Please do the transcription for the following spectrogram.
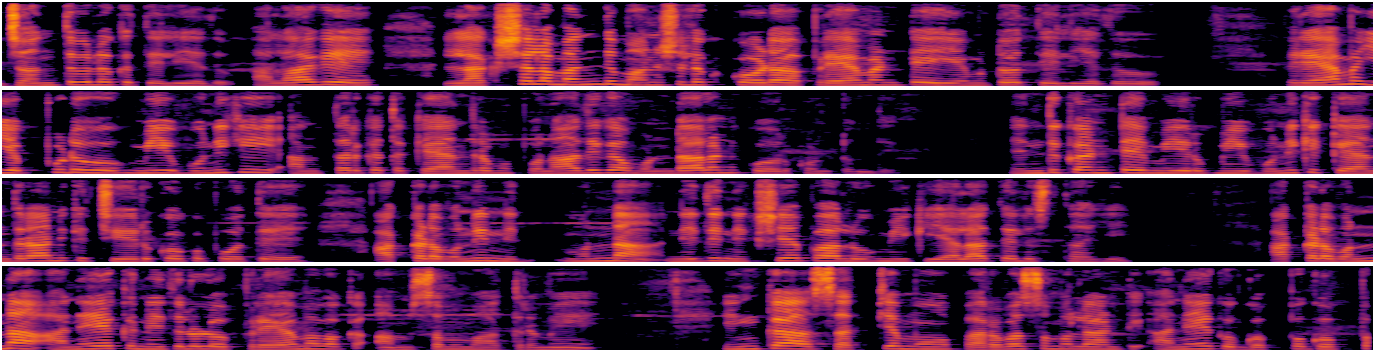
జంతువులకు తెలియదు. అలాగే లక్షల మంది మనుషులకు కూడా ప్రేమ అంటే ఏమిటో తెలియదు. ప్రేమ ఎప్పుడు మీ ఉనికి అంతర్గత కేంద్రము పునాదిగా ఉండాలని కోరుకుంటుంది. ఎందుకంటే మీరు మీ ఉనికి కేంద్రానికి చేరుకోకపోతే అక్కడ ఉన్ని ఉన్న నిధి నిక్షేపాలు మీకు ఎలా తెలుస్తాయి? అక్కడ ఉన్న అనేక నిధులలో ప్రేమ ఒక అంశము మాత్రమే. ఇంకా సత్యము పరవశము లాంటి అనేక గొప్ప గొప్ప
